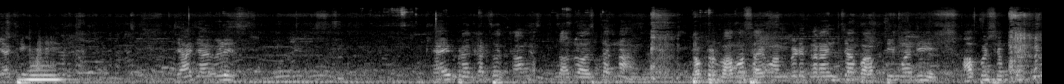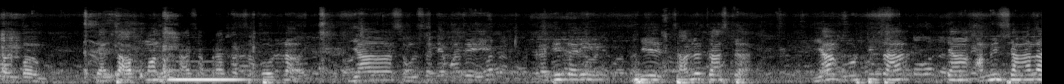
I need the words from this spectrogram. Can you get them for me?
या ठिकाणी ज्या ज्या वेळेस कुठल्याही प्रकारचं काम चालू असताना डॉक्टर बाबासाहेब आंबेडकरांच्या बाबतीमध्ये अपशब्द किंवा त्यांचा अपमान होता अशा प्रकारचं बोलणं या संसदेमध्ये कधीतरी हे चालूच असतं. या गोष्टीचा त्या अमित शहाला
